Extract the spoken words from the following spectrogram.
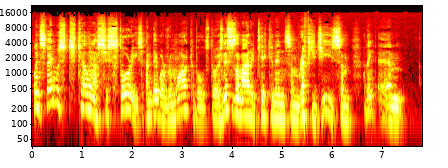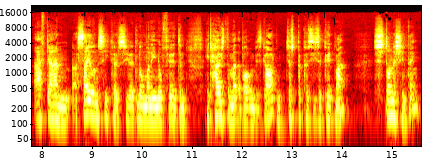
when Sven was t- telling us his stories, and they were remarkable stories, and this is a man who'd taken in some refugees, some, I think, um, Afghan asylum seekers who had no money, no food, and he'd housed them at the bottom of his garden just because he's a good man. Astonishing thing.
